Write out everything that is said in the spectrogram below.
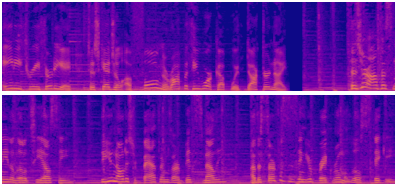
8338 to schedule a full neuropathy workup with Dr. Knight. Does your office need a little TLC? Do you notice your bathrooms are a bit smelly? Are the surfaces in your break room a little sticky?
